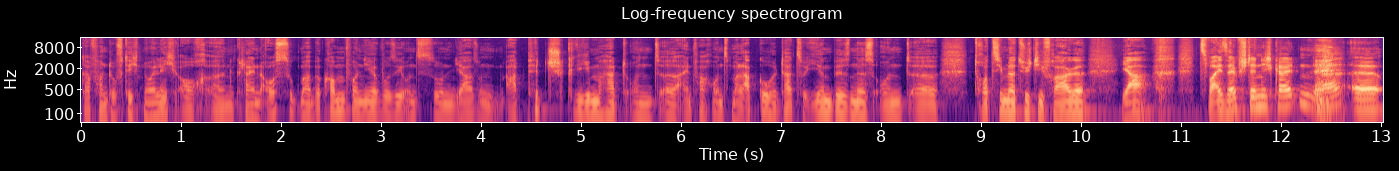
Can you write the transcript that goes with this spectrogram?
davon durfte ich neulich auch äh, einen kleinen Auszug mal bekommen von ihr, wo sie uns so ein, ja, so eine Art Pitch gegeben hat und äh, einfach uns mal abgeholt hat zu ihrem Business und äh, trotzdem natürlich die Frage, ja, zwei Selbstständigkeiten ja, äh,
